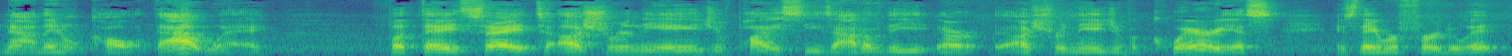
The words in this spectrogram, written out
Now, they don't call it that way, but they say to usher in the age of Pisces out of the, or usher in the age of Aquarius, as they refer to it,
